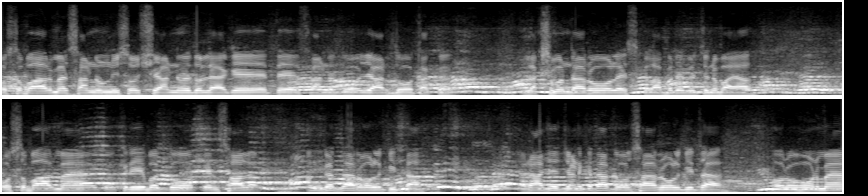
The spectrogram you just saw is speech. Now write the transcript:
ਉਸ ਤੋਂ ਬਾਅਦ ਮੈਂ ਸਨ 1996 ਤੋਂ ਲੈ ਕੇ ਤੇ ਸਨ 2002 ਤੱਕ ਲਕਸ਼ਮਣ ਦਾ ਰੋਲ ਇਸ ਕਲੱਬ ਦੇ ਵਿੱਚ ਨਿਭਾਇਆ। ਉਸ ਤੋਂ ਬਾਅਦ ਮੈਂ ਕੋਈ ਕਰੀਬ 2-3 ਸਾਲ ਅੰਗਦ ਦਾ ਰੋਲ ਕੀਤਾ, ਰਾਜੇ ਜਨਕ ਦਾ 2 ਸਾਲ ਰੋਲ ਕੀਤਾ ਔਰ ਹੁਣ ਮੈਂ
